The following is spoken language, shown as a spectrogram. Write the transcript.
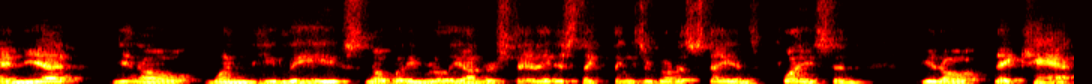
And yet, you know, when he leaves, nobody really understands. They just think things are going to stay in place, and you know they can't.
